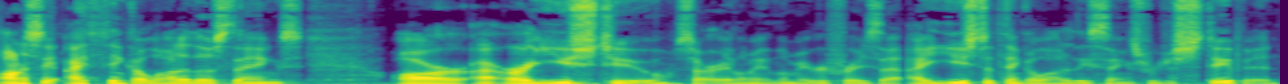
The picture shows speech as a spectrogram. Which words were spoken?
honestly, I think a lot of those things are are used to. Sorry, let me let me rephrase that. I used to think a lot of these things were just stupid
